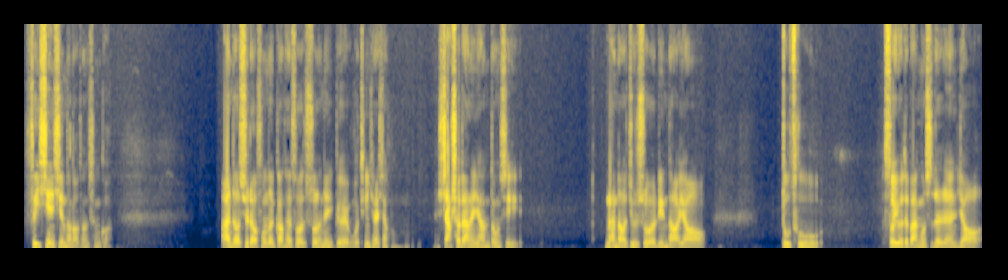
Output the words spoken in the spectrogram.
非线性的劳动成果。按照薛兆丰的刚才所说的那个，我听起来像瞎扯淡一样的东西，难道就是说领导要督促所有的办公室的人要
